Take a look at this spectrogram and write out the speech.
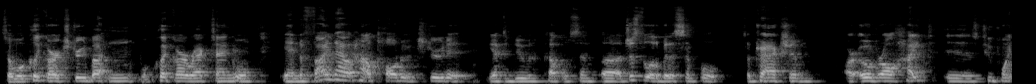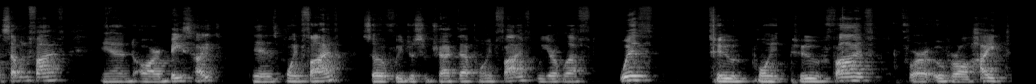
So we'll click our extrude button, we'll click our rectangle, and to find out how tall to extrude it, you have to do a couple, uh, just a little bit of simple subtraction. Our overall height is 2.75, and our base height is 0.5. So if we just subtract that 0.5, we are left with 2.25 for our overall height,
